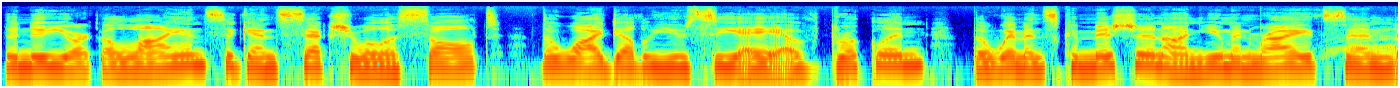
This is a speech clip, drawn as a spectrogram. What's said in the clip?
the New York Alliance Against Sexual Assault, the YWCA of Brooklyn, the Women's Commission on Human Rights, and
